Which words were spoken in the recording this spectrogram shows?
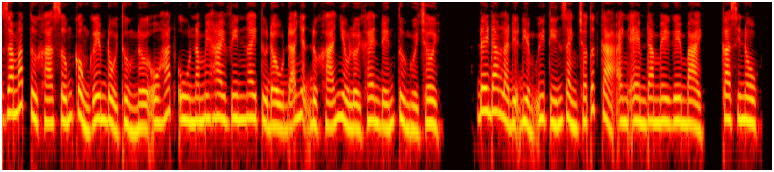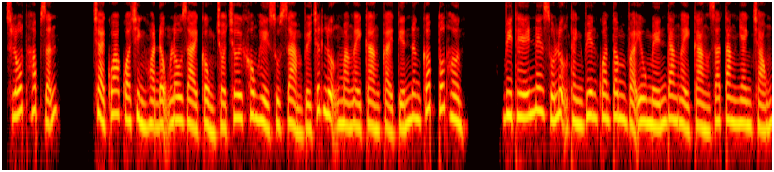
Ra mắt từ khá sớm cổng game đổi thưởng NOHU 52 Vin ngay từ đầu đã nhận được khá nhiều lời khen đến từ người chơi. Đây đang là địa điểm uy tín dành cho tất cả anh em đam mê game bài, casino, slot hấp dẫn. Trải qua quá trình hoạt động lâu dài cổng trò chơi không hề sụt giảm về chất lượng mà ngày càng cải tiến nâng cấp tốt hơn. Vì thế nên số lượng thành viên quan tâm và yêu mến đang ngày càng gia tăng nhanh chóng.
